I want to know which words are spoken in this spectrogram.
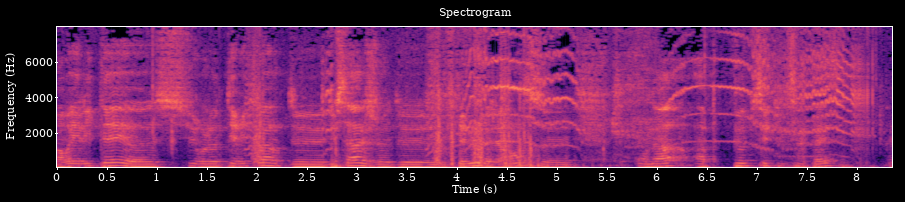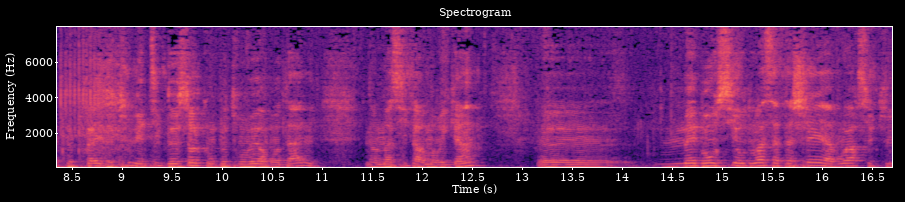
En réalité, sur le territoire du Sage, de Frémur et de la Rance, on a à peu, c'est une synthèse à peu près de tous les types de sols qu'on peut trouver en Bretagne, dans le massif armoricain. Mais bon, si on doit s'attacher à voir ce qui,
